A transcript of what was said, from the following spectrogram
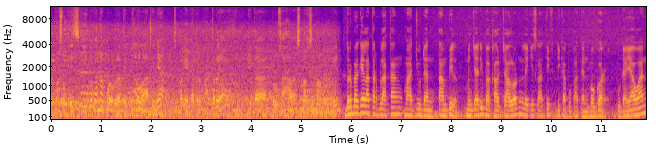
termasuk rezeki itu kan hak progratifnya Allah artinya sebagai kader-kader ya kita berusaha semaksimal mungkin. Berbagai latar belakang maju dan tampil menjadi bakal calon legislatif di Kabupaten Bogor. Budayawan,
